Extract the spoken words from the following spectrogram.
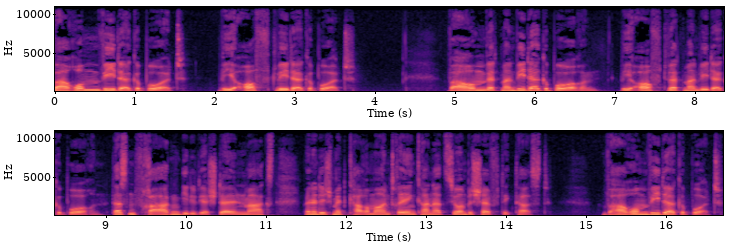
Warum Wiedergeburt? Wie oft Wiedergeburt? Warum wird man wiedergeboren? Wie oft wird man wiedergeboren? Das sind Fragen, die du dir stellen magst, wenn du dich mit Karma und Reinkarnation beschäftigt hast. Warum Wiedergeburt?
